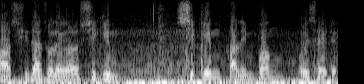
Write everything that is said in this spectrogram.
আর সিধা চলে গেল সিকিম। সিকিম, কালিম্পং, ওই সাইডে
